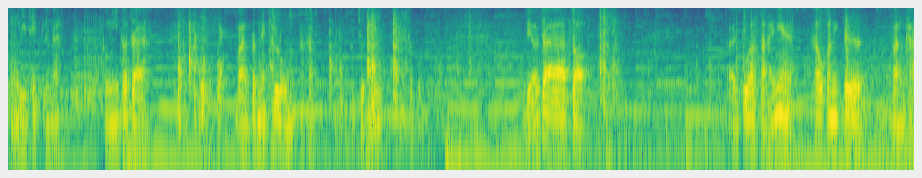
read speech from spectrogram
ของรีเทคแล้วนะ ตรงนี้ก็จะวางตำแหน่งพัดลมนะครับที่จุดนี้ เดี๋ยวจะเจาะตัวสายเนี่ยเข้าคอนเนคเตอร์ฝั่งขา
